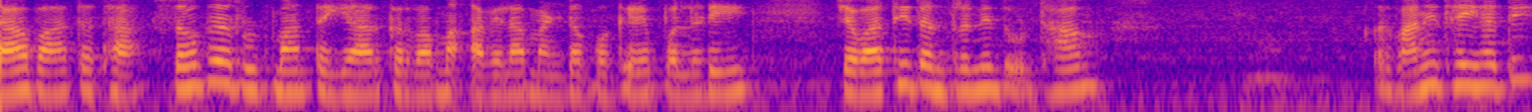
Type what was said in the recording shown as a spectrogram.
લાવવા તથા સમગ્ર રૂટમાં તૈયાર કરવામાં આવેલા મંડપ વગેરે પલળી જવાથી તંત્રને દોડધામ કરવાની થઈ હતી.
